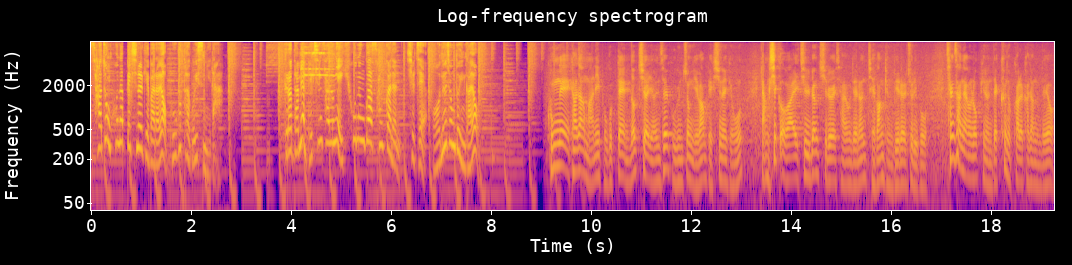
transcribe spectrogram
4종 혼합 백신을 개발하여 보급하고 있습니다. 그렇다면 백신 사용의 효능과 성과는 실제 어느 정도인가요? 국내에 가장 많이 보급된 넙치와 연쇄구균증 예방 백신의 경우 양식 어가의 질병 치료에 사용되는 제방 경비를 줄이고 생산량을 높이는 데 큰 효과를 가졌는데요.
